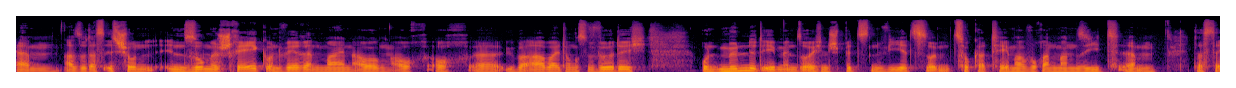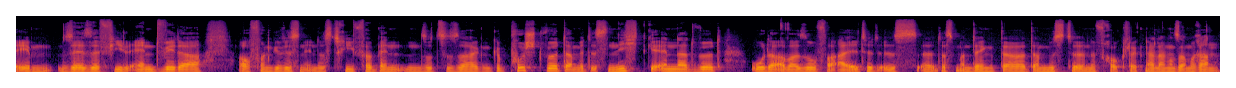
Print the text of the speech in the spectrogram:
Ähm, also das ist schon in Summe schräg und wäre in meinen Augen auch, auch äh, überarbeitungswürdig und mündet eben in solchen Spitzen wie jetzt so im Zuckerthema, woran man sieht, ähm, dass da eben sehr, sehr viel entweder auch von gewissen Industrieverbänden sozusagen gepusht wird, damit es nicht geändert wird, oder aber so veraltet ist, äh, dass man denkt, da, da müsste eine Frau Klöckner langsam ran.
